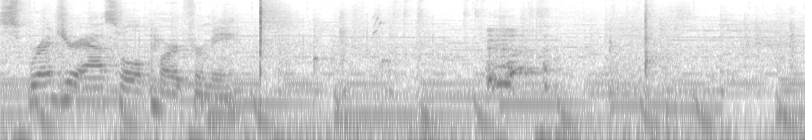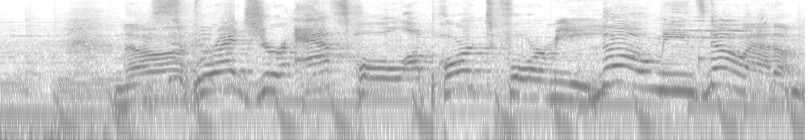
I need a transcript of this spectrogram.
Spread your asshole apart for me. No. Spread your asshole apart for me. No means no, Adam.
